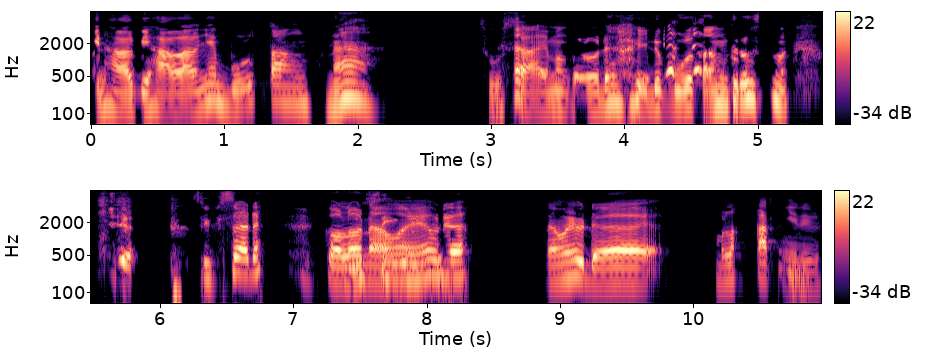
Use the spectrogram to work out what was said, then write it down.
bikin halal bihalalnya bultang. Nah susah emang kalau udah hidup bultang terus mah. Susah dah. Kalau namanya udah namanya udah melekat gitu.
